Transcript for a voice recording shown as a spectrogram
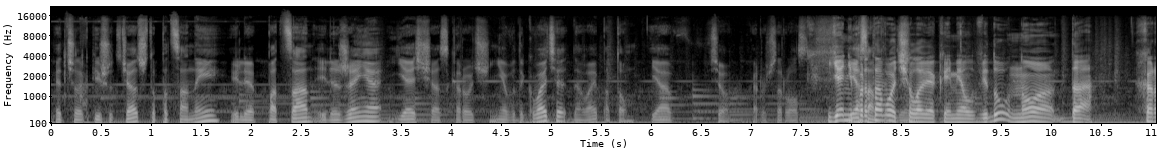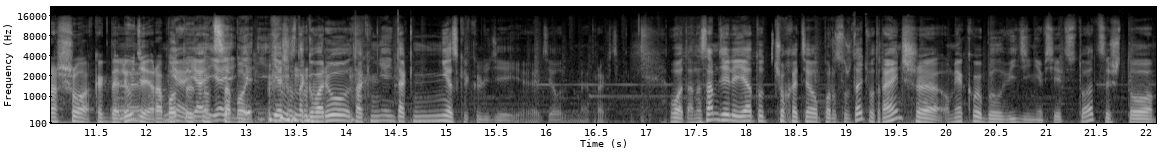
этот человек пишет в чат, что пацаны, или пацан, или Женя, я сейчас, короче, не в адеквате, давай потом. Я все, короче, сорвался. Я не Я про того человека имел в виду, но да, хорошо, когда люди Э, работают не, я, над я- собой. Я, я, честно говорю, так, не, так несколько людей э, делают на моей практике. Вот, а на самом деле я тут что хотел порассуждать. Вот раньше у меня какое было видение всей этой ситуации, что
